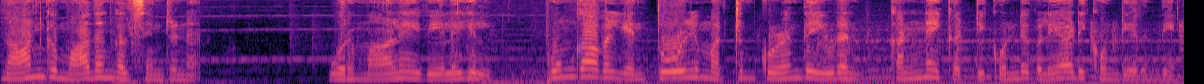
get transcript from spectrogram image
நான்கு மாதங்கள் சென்றன. ஒரு மாலை வேளையில் பூங்காவில் என் தோழி மற்றும் குழந்தையுடன் கண்ணை கட்டிக்கொண்டு விளையாடி கொண்டிருந்தேன்.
